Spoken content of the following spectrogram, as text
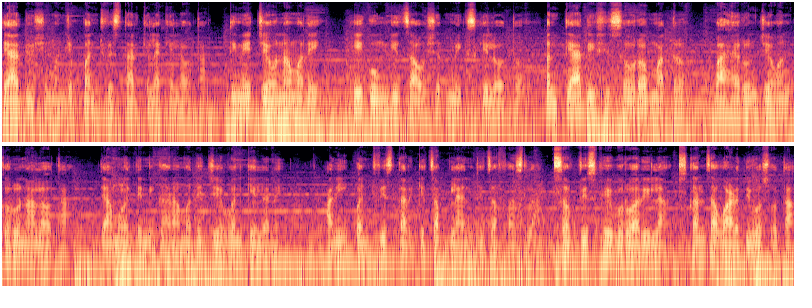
त्या दिवशी म्हणजे पंचवीस तारखेला केला होता. तिने जेवणामध्ये ही गुंगीचं औषध मिक्स केलं होतं. पण त्या दिवशी सौरभ मात्र बाहेरून जेवण करून आला होता. त्यामुळे त्यांनी घरामध्ये जेवण केलं नाही. आणि पंचवीस तारखेचा प्लॅन तिचा फसला. सव्वीस फेब्रुवारीला मुस्कानचा वाढदिवस होता.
